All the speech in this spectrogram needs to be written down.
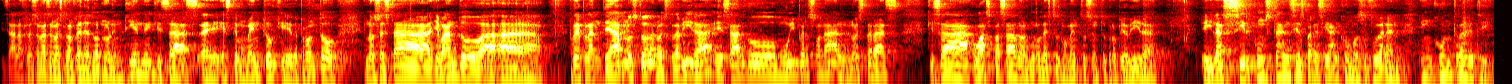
Quizás las personas a nuestro alrededor no lo entienden, quizás eh, este momento que de pronto nos está llevando a, replantearnos toda nuestra vida es algo muy personal. No estarás quizá o has pasado alguno de estos momentos en tu propia vida y las circunstancias parecían como si fueran en contra de ti.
